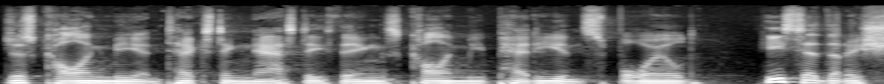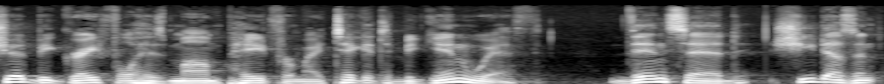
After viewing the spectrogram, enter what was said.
just calling me and texting nasty things, calling me petty and spoiled. He said that I should be grateful his mom paid for my ticket to begin with. Then said she doesn't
